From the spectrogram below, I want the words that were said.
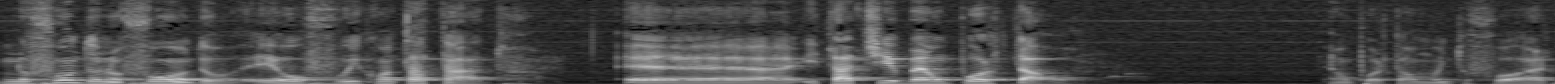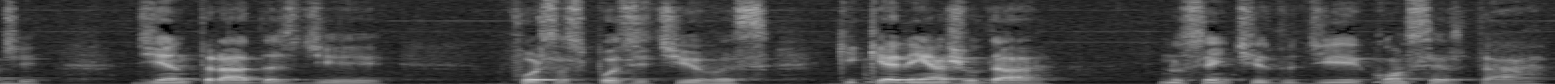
no fundo, no fundo, eu fui contatado. É, Itatiba é um portal. É um portal muito forte de entradas de forças positivas que querem ajudar no sentido de consertar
